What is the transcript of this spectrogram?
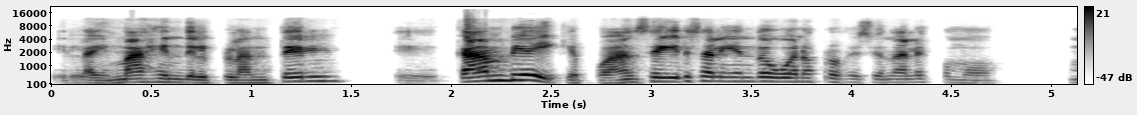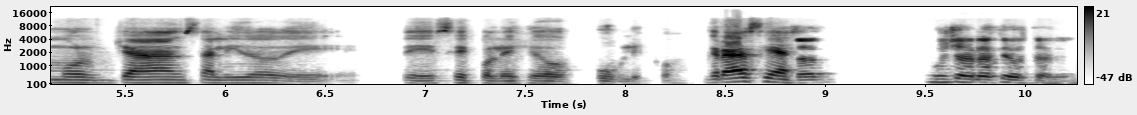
la imagen del plantel eh, cambie y que puedan seguir saliendo buenos profesionales como, como ya han salido de, de ese colegio público. Gracias. Muchas gracias a ustedes.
